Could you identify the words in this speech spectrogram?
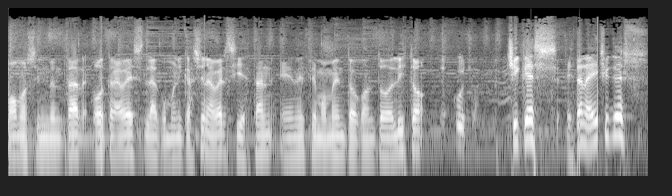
Bueno, vamos a intentar otra vez la comunicación a ver si están en este momento con todo listo. Te escucho. Chiques, ¿están ahí, chiques?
